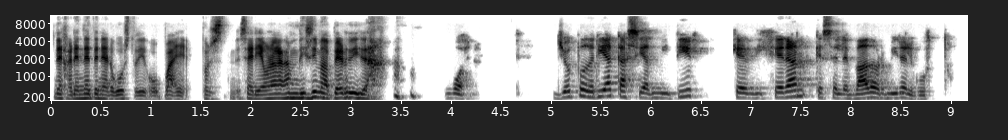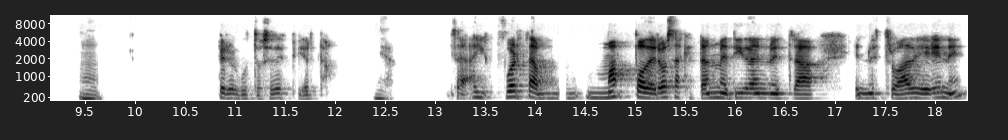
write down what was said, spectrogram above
dejarían de tener gusto. Digo, vaya, pues sería una grandísima pérdida. Bueno, yo podría casi admitir que dijeran que se les va a dormir el gusto. Mm. Pero el gusto se despierta. O sea, hay fuerzas más poderosas que están metidas en, nuestra, en nuestro ADN,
